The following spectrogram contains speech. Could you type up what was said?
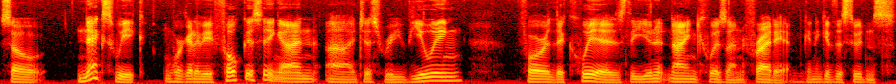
So next week, we're going to be focusing on uh, just reviewing for the quiz, the Unit 9 quiz on Friday. I'm going to give the students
